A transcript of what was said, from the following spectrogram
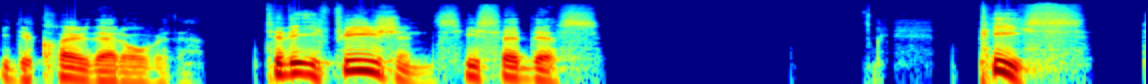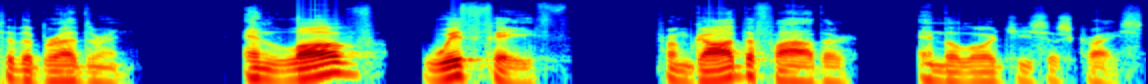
He declared that over them. To the Ephesians, he said this Peace to the brethren, and love with faith from God the Father and the Lord Jesus Christ.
